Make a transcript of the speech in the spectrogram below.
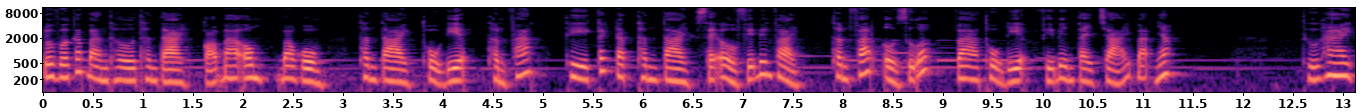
Đối với các bàn thờ thần tài có ba ông bao gồm thần tài, thổ địa, thần phát thì cách đặt thần tài sẽ ở phía bên phải, thần phát ở giữa và thổ địa phía bên tay trái bạn nhé. Thứ hai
